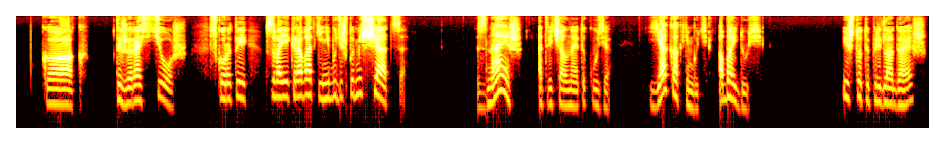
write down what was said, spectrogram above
— Как? Ты же растешь. Скоро ты в своей кроватке не будешь помещаться. — Знаешь, — отвечал на это Кузя, — я как-нибудь обойдусь. — И что ты предлагаешь?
